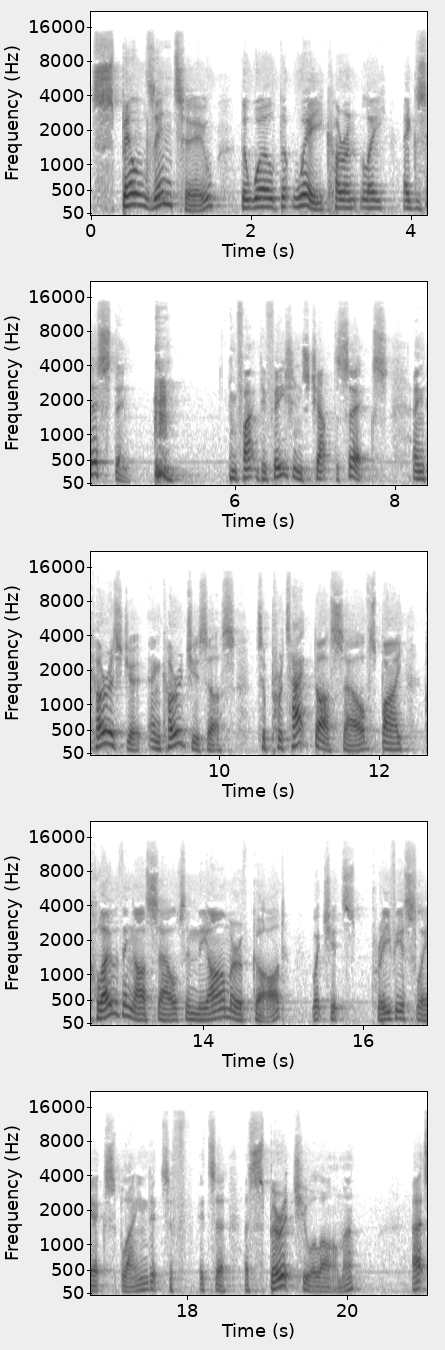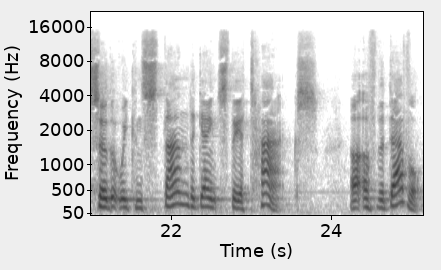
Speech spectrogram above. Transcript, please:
spills into the world that we currently exist in. in fact, Ephesians chapter 6 encourages us to protect ourselves by clothing ourselves in the armor of God, which it's previously explained. It's a, it's a, a spiritual armor, uh, so that we can stand against the attacks uh, of the devil.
